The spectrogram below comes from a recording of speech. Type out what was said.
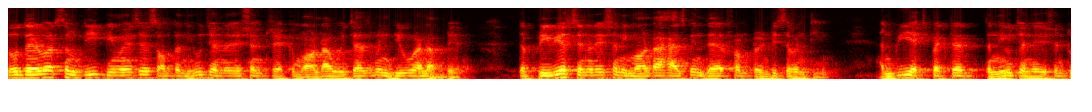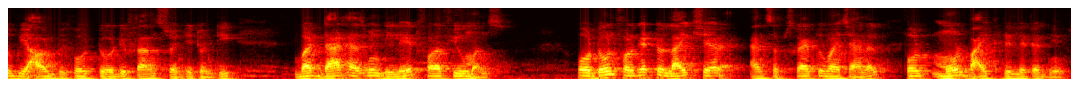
So there were some leaked images of the new generation Trek Emonda which has been due an update. The previous generation Emonda has been there from 2017 and we expected the new generation to be out before Tour de France 2020 but that has been delayed for a few months. Oh don't forget to like, share and subscribe to my channel for more bike related news.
